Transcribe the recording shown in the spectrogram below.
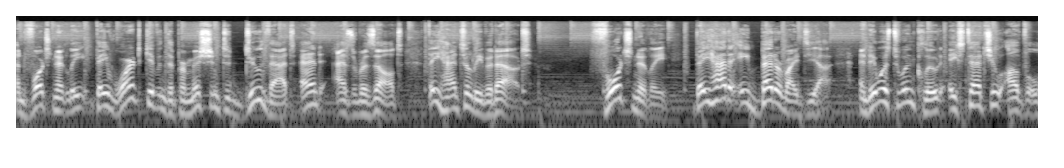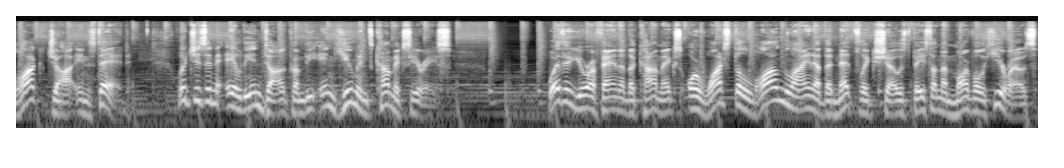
Unfortunately, they weren't given the permission to do that and, as a result, they had to leave it out. Fortunately, they had a better idea, and it was to include a statue of Lockjaw instead which is an alien dog from the Inhumans comic series. Whether you're a fan of the comics or watch the long line of the Netflix shows based on the Marvel heroes,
